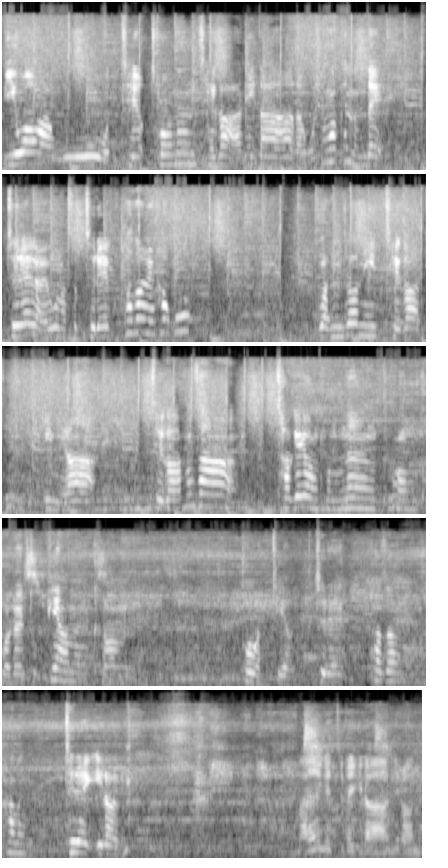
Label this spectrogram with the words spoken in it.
미워하고 제, 저는 제가 아니다라고 생각했는데 드랙을 알고 나서 드랙 화장을 하고 완전히 제가 된 느낌이라 제가 항상 자괴감 겪는 그런 거를 도피하는 그런 것 같아요. 드랙 화장하는 드랙이란 나에게 드랙이란 이런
